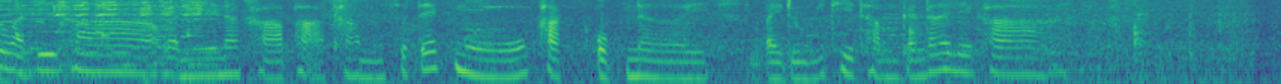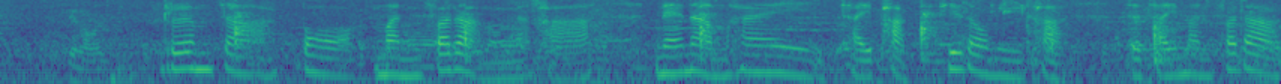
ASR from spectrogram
สวัสดีค่ะ วันนี้นะคะผ่าทำสเต็กหมูผักอบเนย ไปดูวิธีทำกันได้เลยค่ะ เริ่มจากปอกมันฝรั่งนะคะ แนะนำให้ใช้ผักที่เรามีค่ะ จะใช้มันฝรั่ง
